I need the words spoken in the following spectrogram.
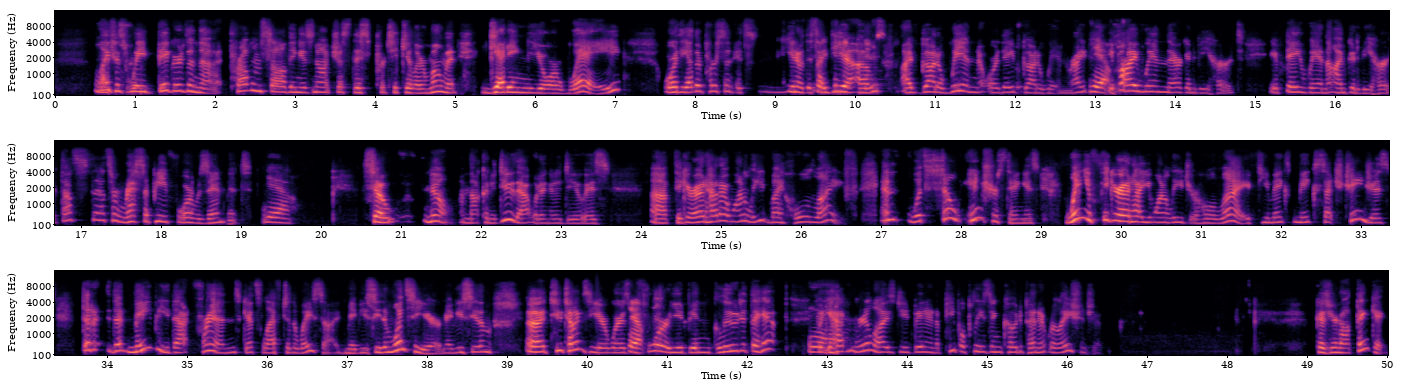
Mm. Life is way bigger than that. Problem solving is not just this particular moment, getting your way, or the other person. It's you know this idea of I've got to win or they've got to win, right? Yeah. If I win, they're going to be hurt. If they win, I'm going to be hurt. That's that's a recipe for resentment. Yeah. So no, I'm not going to do that. What I'm going to do is uh, figure out how do I want to lead my whole life. And what's so interesting is when you figure out how you want to lead your whole life, you make make such changes that that maybe that friend gets left to the wayside. Maybe you see them once a year. Maybe you see them uh, two times a year, whereas Yeah. before you'd been glued at the hip, Yeah. but you hadn't realized you'd been in a people pleasing codependent relationship because you're not thinking.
